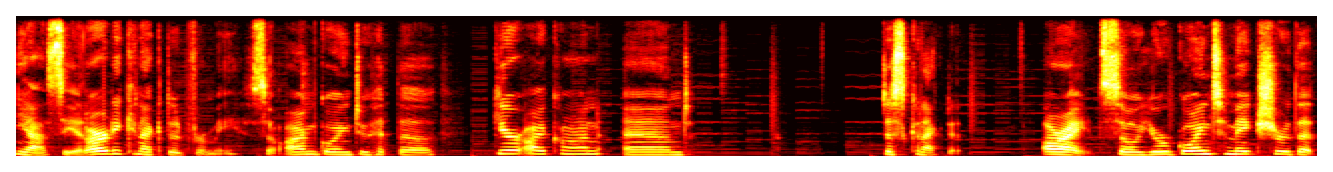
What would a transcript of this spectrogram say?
Yeah, see, it already connected for me. So I'm going to hit the gear icon and disconnect it. Alright, so you're going to make sure that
